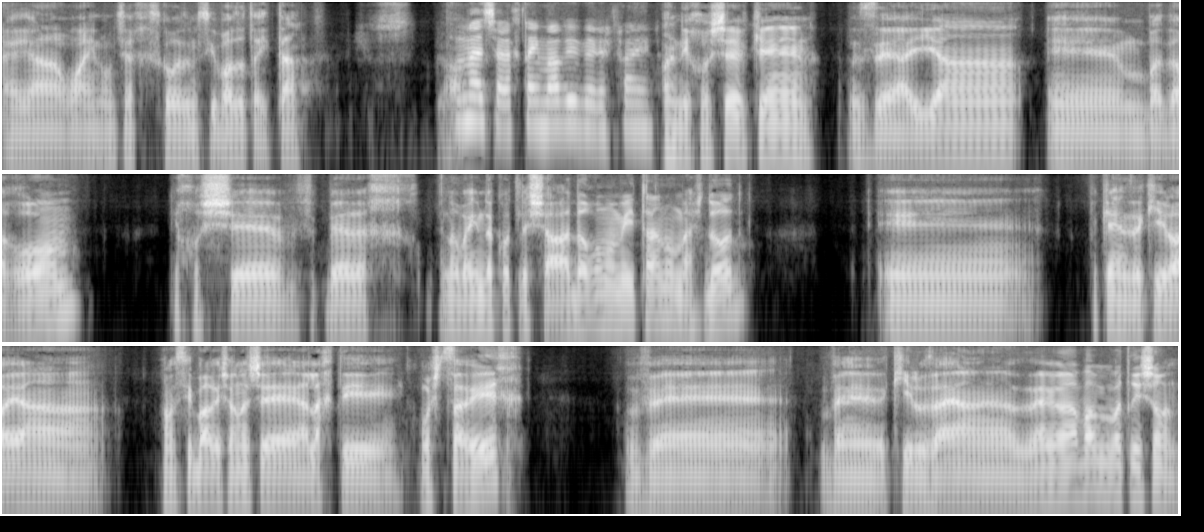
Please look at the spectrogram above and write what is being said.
היה וואי אני לא מצליח לזכור איזה מסיבה זאת הייתה מה שהלכת עם אבי ורפאל. אני חושב כן זה היה אה, בדרום אני חושב בערך בין 40 דקות לשעה דרומה מאיתנו מאשדוד. אה, וכן זה כאילו היה המסיבה הראשונה שהלכתי כמו שצריך. ו... וכאילו זה היה זה היה אהבה מבט ראשון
